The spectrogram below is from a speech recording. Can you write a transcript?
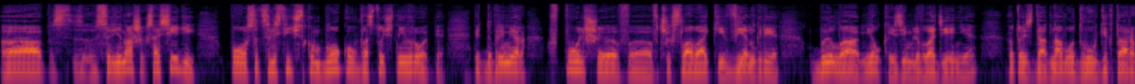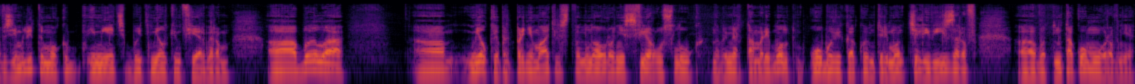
а, среди наших соседей по социалистическому блоку в Восточной Европе. Ведь, например, в Польше, в, в Чехословакии, в Венгрии было мелкое землевладение. Ну, то есть до одного-двух гектаров земли ты мог иметь, быть мелким фермером. А, было а, мелкое предпринимательство, ну, на уровне сфер услуг, например, там ремонт обуви какой-нибудь, ремонт телевизоров, вот на таком уровне.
